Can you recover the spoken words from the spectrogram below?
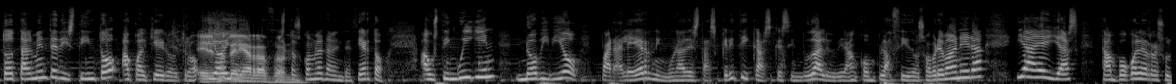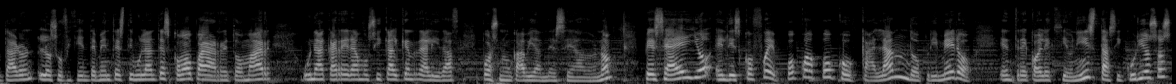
totalmente distinto a cualquier otro. En Y eso oye, tenía razón. esto es completamente cierto. Austin Wiggin no vivió para leer ninguna de estas críticas que sin duda le hubieran complacido sobremanera y a ellas tampoco le resultaron lo suficientemente estimulantes como para retomar una carrera musical que en realidad pues nunca habían deseado, ¿no? Pese a ello, el disco fue poco a poco calando primero entre coleccionistas y curiosos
